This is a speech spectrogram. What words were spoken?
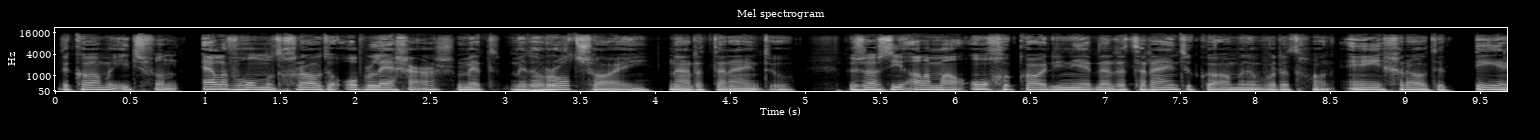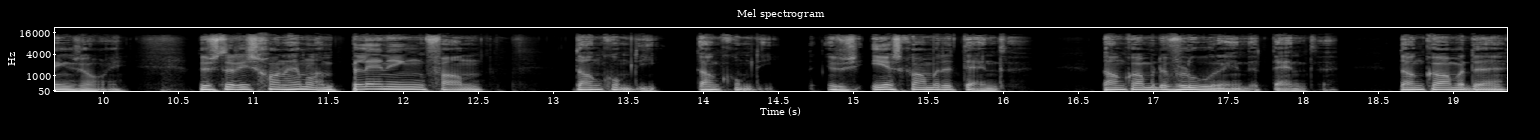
Er komen iets van 1100 grote opleggers met, met rotzooi naar het terrein toe. Dus als die allemaal ongecoördineerd naar het terrein toe komen, dan wordt het gewoon één grote teringzooi. Dus er is gewoon helemaal een planning van. Dan komt die, dan komt die. Dus eerst komen de tenten. Dan komen de vloeren in de tenten. Dan komen de,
